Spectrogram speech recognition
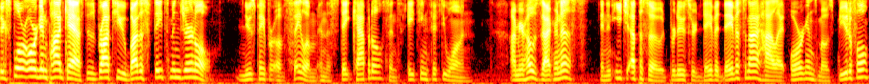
The Explore Oregon podcast is brought to you by the Statesman Journal, newspaper of Salem and the state capital since 1851. I'm your host, Zach Urness, and in each episode, producer David Davis and I highlight Oregon's most beautiful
